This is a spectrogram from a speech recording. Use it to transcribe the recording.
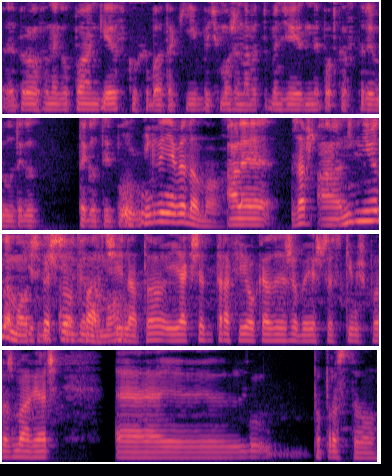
e, prowadzonego po angielsku, chyba taki być może nawet to będzie jedyny podcast, który był tego, tego typu. Nigdy nie wiadomo. Ale, Zawsze, ale nigdy nie wiadomo, oczywiście. Jesteśmy otwarci wiadomo. na to i jak się trafi okazja, żeby jeszcze z kimś porozmawiać, e, po prostu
